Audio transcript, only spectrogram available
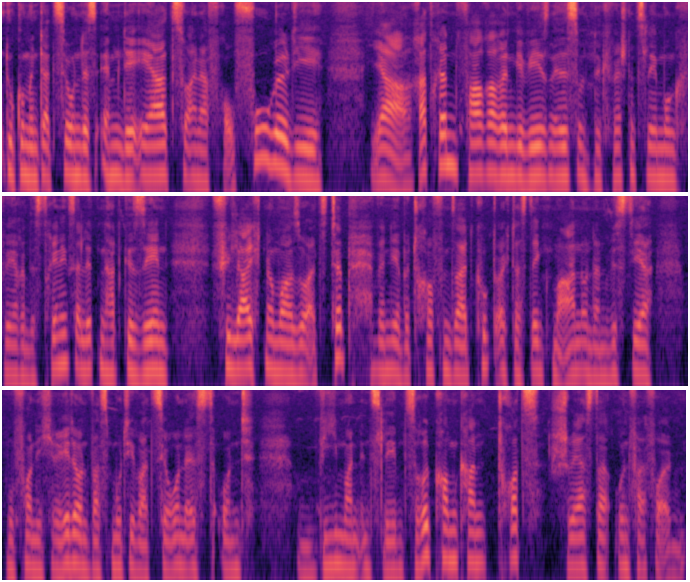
Dokumentation des MDR zu einer Frau Vogel, die ja, Radrennfahrerin gewesen ist und eine Querschnittslähmung während des Trainings erlitten hat, gesehen. Vielleicht nochmal so als Tipp, wenn ihr betroffen seid, guckt euch das Ding mal an und dann wisst ihr, wovon ich rede und was Motivation ist und wie man ins Leben zurückkommen kann, trotz schwerster Unfallfolgen.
